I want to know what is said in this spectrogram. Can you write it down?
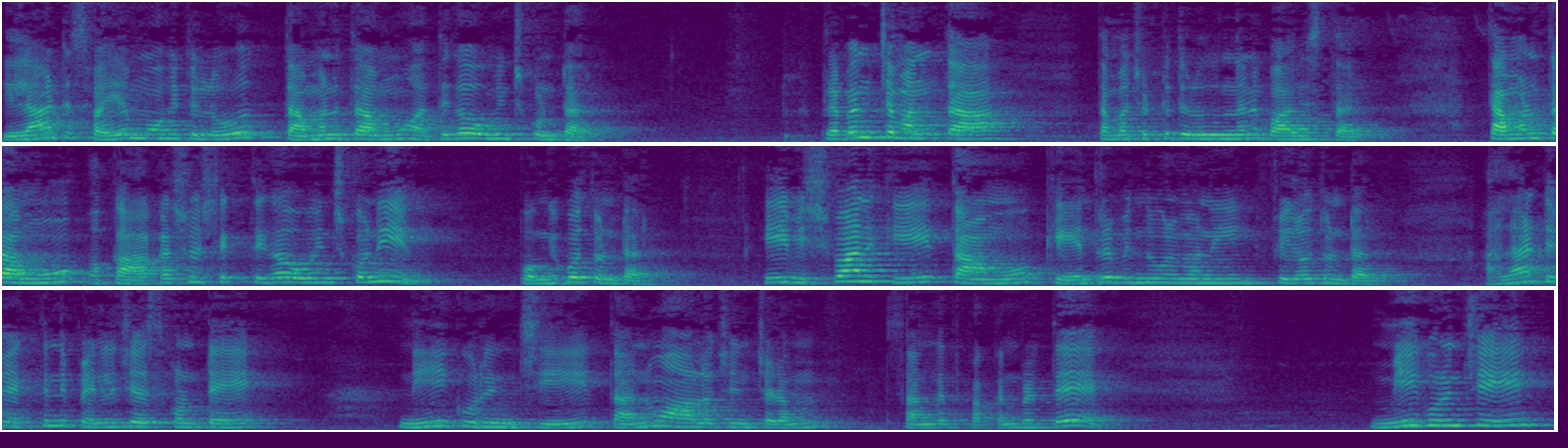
ఇలాంటి స్వయం మోహితులు తమను తాము అతిగా ఊహించుకుంటారు. ప్రపంచమంతా తమ చుట్టూ తిరుగుతుందని భావిస్తారు. తమను తాము ఒక ఆకర్షణ శక్తిగా ఊహించుకొని పొంగిపోతుంటారు. ఈ విశ్వానికి తాము కేంద్ర బిందువులమని ఫీల్ అవుతుంటారు. అలాంటి వ్యక్తిని పెళ్ళి చేసుకుంటే నీ గురించి తను ఆలోచించడం సంగతి పక్కన పెడితే మీ గురించి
